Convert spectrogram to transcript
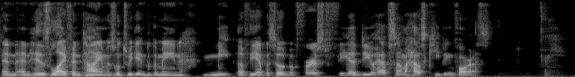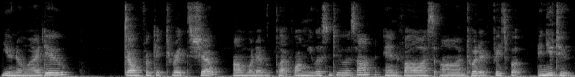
and and his life and time times once we get into the main meat of the episode. But first, Fia, do you have some housekeeping for us? You know I do. Don't forget to rate the show on whatever platform you listen to us on and follow us on Twitter, Facebook, and YouTube.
